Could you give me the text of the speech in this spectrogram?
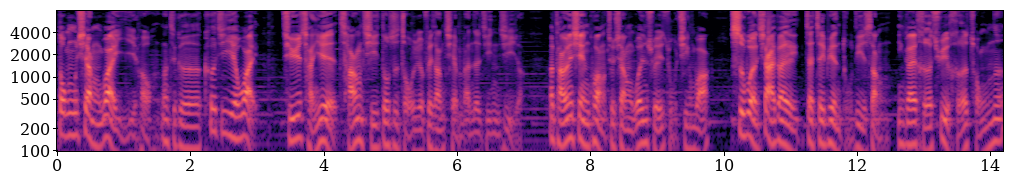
东向外移哈，那这个科技业外，其余产业长期都是走一个非常浅盘的经济啊。那台湾现况就像温水煮青蛙，试问下一代在这片土地上应该何去何从呢？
